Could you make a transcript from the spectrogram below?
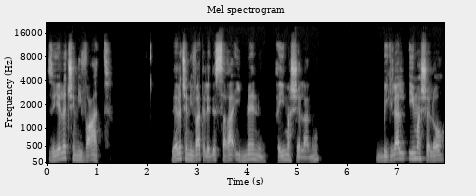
זה ילד שנבעט. זה ילד שנבעט על ידי שרה אימנו, האימא שלנו, בגלל אימא שלו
